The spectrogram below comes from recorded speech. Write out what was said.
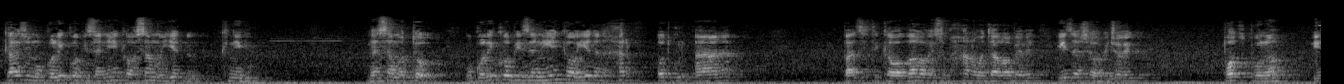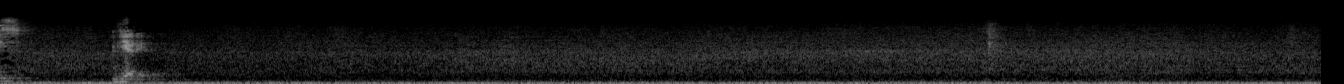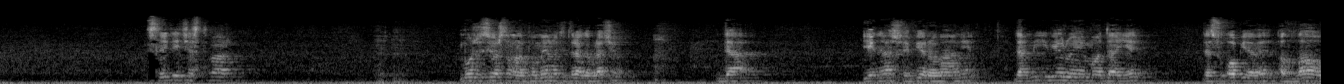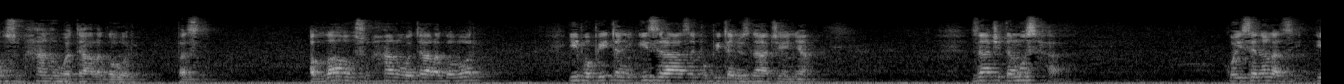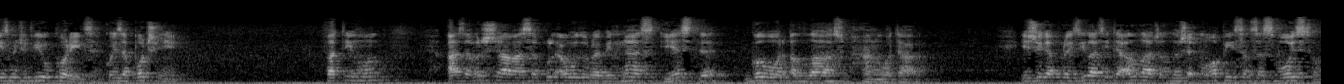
Kažemo koliko bi zanijekao samo jednu knjigu, ne samo to, ukoliko bi zanijekao jedan harf od Kur'ana, pazite kao Allahove subhanahu wa ta'ala objave, izašao bi čovjek potpuno iz vjere. Sljedeća stvar, može se još samo napomenuti, draga braćo, da je naše vjerovanje, da mi vjerujemo da je, da su objave Allahu subhanahu wa ta'ala govor. Pazite. Allahu subhanahu wa ta'ala govor i po pitanju izraza i po pitanju značenja. Znači da mushaf koji se nalazi između dviju korice, koji započinje Fatihom, a završava sa kul a'udhu rabin nas, jeste govor Allah subhanahu wa ta'ala. Iz čega ga proizilazite Allah želno opisan sa svojstvom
